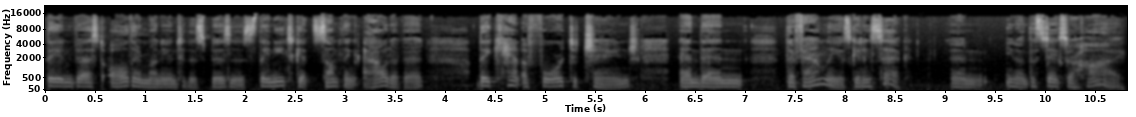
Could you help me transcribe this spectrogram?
They invest all their money into this business. They need to get something out of it. They can't afford to change, and then their family is getting sick. And, you know, the stakes are high.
